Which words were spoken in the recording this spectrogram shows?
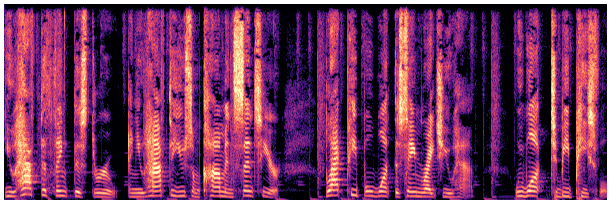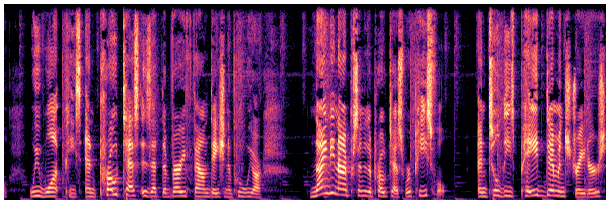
You have to think this through and you have to use some common sense here. Black people want the same rights you have. We want to be peaceful. We want peace. And protest is at the very foundation of who we are. 99% of the protests were peaceful until these paid demonstrators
